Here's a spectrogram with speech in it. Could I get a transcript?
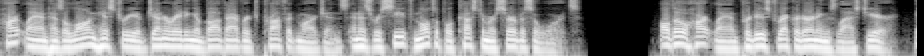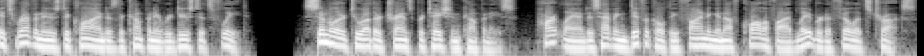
Heartland has a long history of generating above average profit margins and has received multiple customer service awards. Although Heartland produced record earnings last year, its revenues declined as the company reduced its fleet. Similar to other transportation companies, Heartland is having difficulty finding enough qualified labor to fill its trucks.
